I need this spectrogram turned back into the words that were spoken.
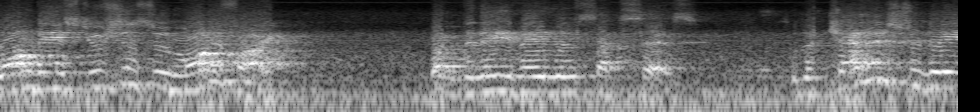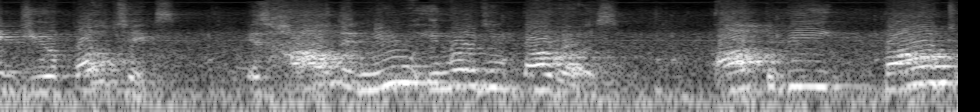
want the institutions to be modified, but they very little success. So the challenge today in geopolitics is how the new emerging powers are to be part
